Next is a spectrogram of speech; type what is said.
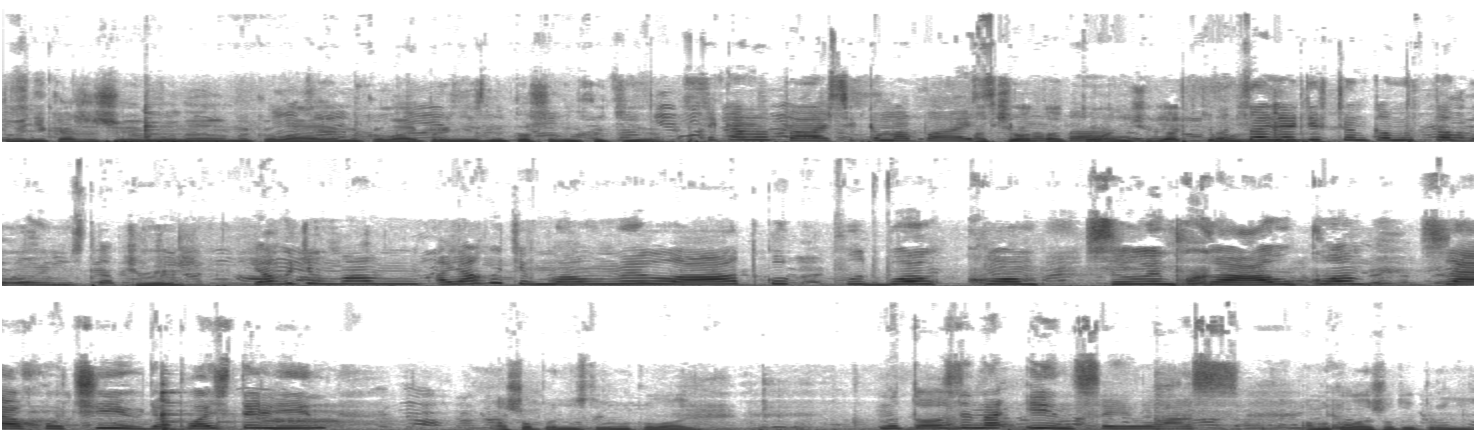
Тоні каже, що йому на Миколая Миколай приніс не те, що він хотів. Сиками пальчиками пальчиками. А чого так, Тонічок? Як таке може Оце я дівчинка, ми з тобою, ми з тобою. Чуєш? Я хотів мам, а я хотів мармеладку, футболком, слимхалком. Це хотів я пластилін. А що приніс тобі Миколай? Ну то вже на інший раз. А Миколай що тобі приніс?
